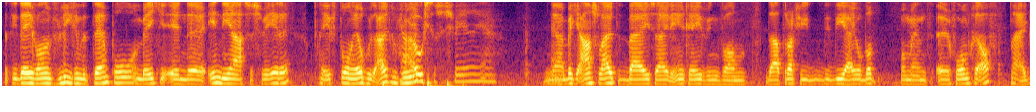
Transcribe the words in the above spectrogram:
het idee van een vliegende tempel, een beetje in de Indiaanse sferen, heeft Ton heel goed uitgevoerd. ja Oosterse sferen, ja. Ja, een beetje aansluitend bij zij de ingeving van de attractie die, die hij op dat moment eh vorm gaf. Nou, ik,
